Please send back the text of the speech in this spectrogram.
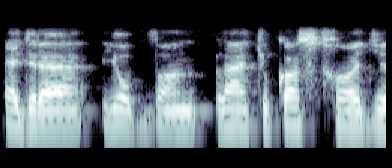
egyre jobban látjuk azt, hogy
